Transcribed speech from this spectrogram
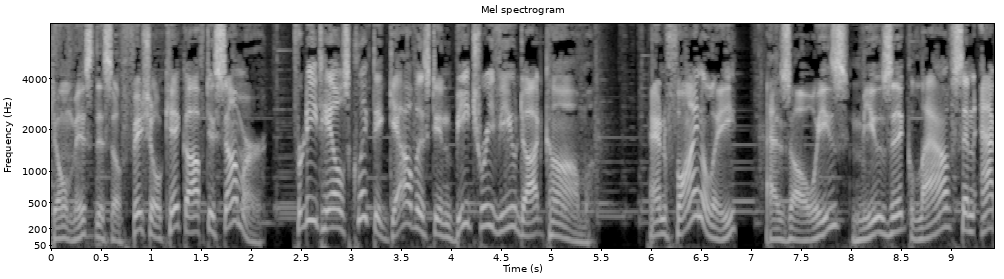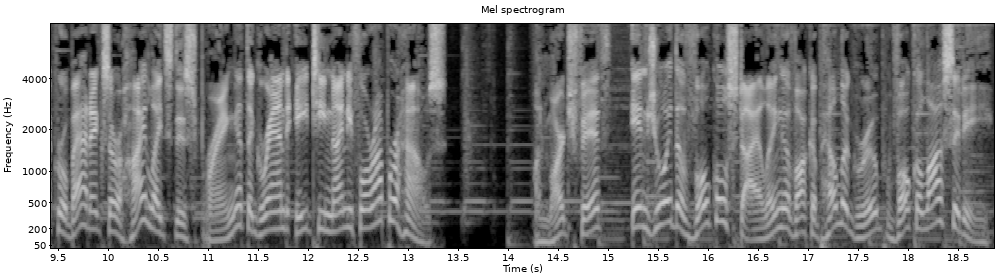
Don't miss this official kickoff to summer. For details, click to galvestonbeachrevue.com. And finally, as always, music, laughs, and acrobatics are highlights this spring at the Grand 1894 Opera House. On March 5th, enjoy the vocal styling of a cappella group Vocalosity.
